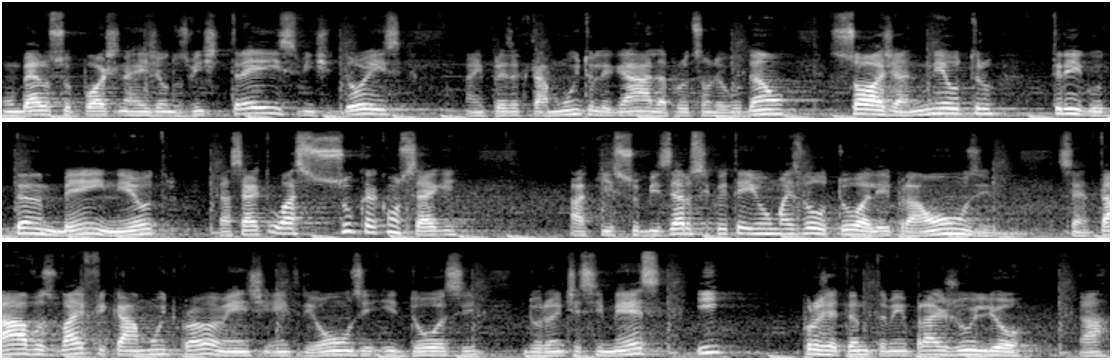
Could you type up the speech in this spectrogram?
um belo suporte na região dos 23, 22. A empresa que está muito ligada à produção de algodão. Soja neutro, trigo também neutro. Tá certo? O açúcar consegue aqui subir 0,51, mas voltou ali para 11 centavos, vai ficar muito provavelmente entre 11 e 12 durante esse mês e projetando também para julho, tá?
